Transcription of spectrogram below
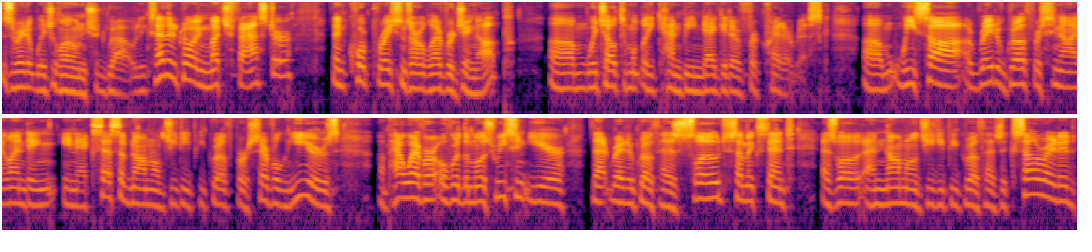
is the rate at which loans should grow. To the they're growing much faster, then corporations are leveraging up um, which ultimately can be negative for credit risk. Um, we saw a rate of growth for C&I lending in excess of nominal GDP growth for several years. Um, however, over the most recent year, that rate of growth has slowed to some extent, as well, and nominal GDP growth has accelerated.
